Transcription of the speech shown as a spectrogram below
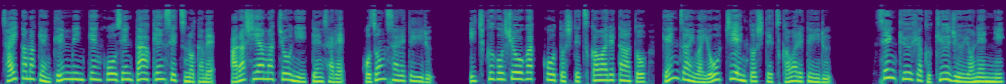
埼玉県県民健康センター建設のため、嵐山町に移転され、保存されている。一区後小学校として使われた後、現在は幼稚園として使われている。1994年に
